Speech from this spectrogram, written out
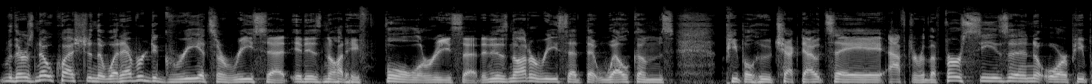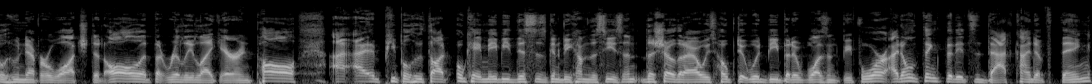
there's no question that whatever degree it's a reset, it is not a full reset. It is not a reset that welcomes people who checked out, say, after the first season, or people who never watched at all, but really like Aaron Paul. I, I people who thought, okay, maybe this is going to become the season, the show that I always hoped it would be, but it wasn't before. I don't think that it's that kind of thing.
